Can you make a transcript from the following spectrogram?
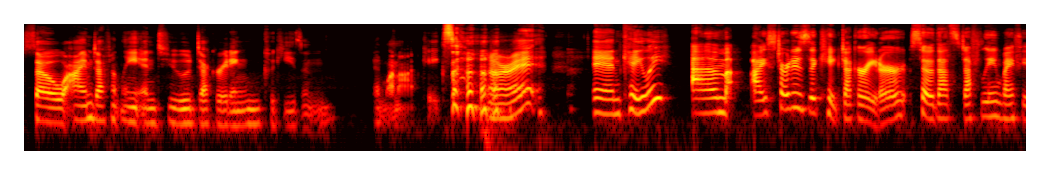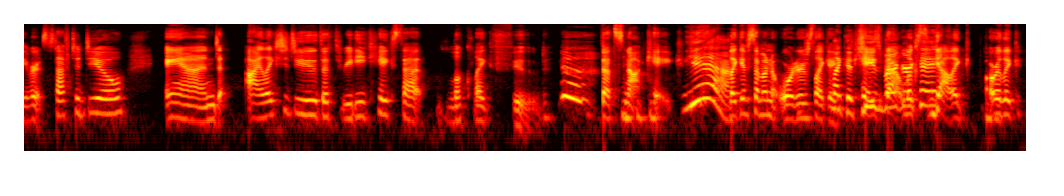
so I'm definitely into decorating cookies and and whatnot, cakes. All right. And Kaylee? Um, I started as a cake decorator, so that's definitely my favorite stuff to do. And I like to do the 3D cakes that look like food. That's not cake. Yeah. Like if someone orders like a Like a cheeseburger looks, cake? yeah, like or like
